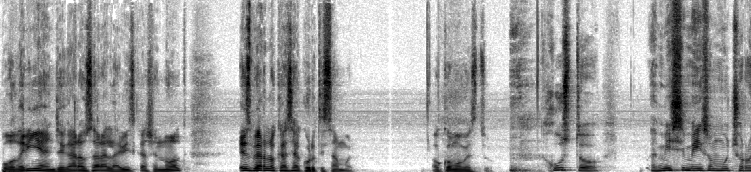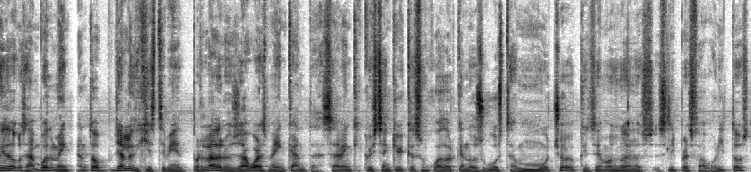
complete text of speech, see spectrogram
podrían llegar a usar a la Vizca Chenault es ver lo que hace a Curtis Samuel. ¿O cómo ves tú? Justo, a mí sí me hizo mucho ruido, o sea, bueno, me encantó, ya lo dijiste bien, por el lado de los Jaguars me encanta. Saben que Christian Kirk es un jugador que nos gusta mucho, que somos uno de los sleepers favoritos.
